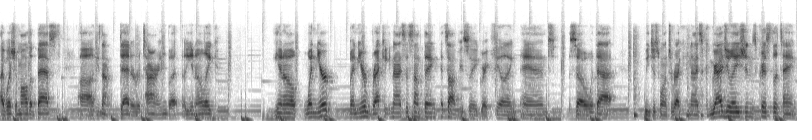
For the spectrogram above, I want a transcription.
I wish him all the best. Uh, he's not dead or retiring, but you know, like, you know, when you're when you're recognized for something, it's obviously a great feeling. And so, with that, we just want to recognize. Congratulations, Chris Letang.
